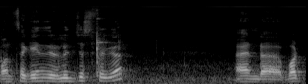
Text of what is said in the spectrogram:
once again a religious figure, and uh, but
